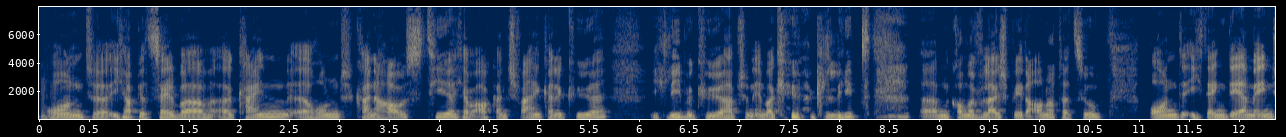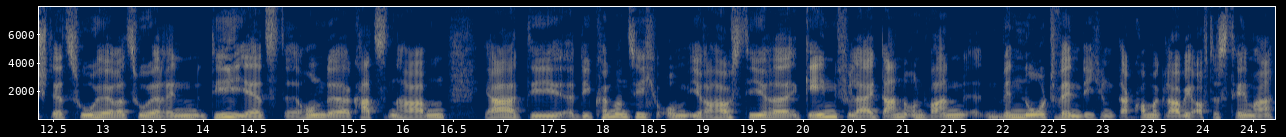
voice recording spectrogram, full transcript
Mhm. Und äh, ich habe jetzt selber äh, keinen äh, Hund, kein Haustier, ich habe auch kein Schwein, keine Kühe. Ich liebe Kühe, habe schon immer Kühe geliebt, ähm, kommen wir vielleicht später auch noch dazu. Und ich denke, der Mensch, der Zuhörer, Zuhörerinnen, die jetzt äh, Hunde, Katzen haben, ja, die, die kümmern sich um ihre Haustiere, gehen vielleicht dann und wann, wenn notwendig. Und da kommen wir, glaube ich, auf das Thema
